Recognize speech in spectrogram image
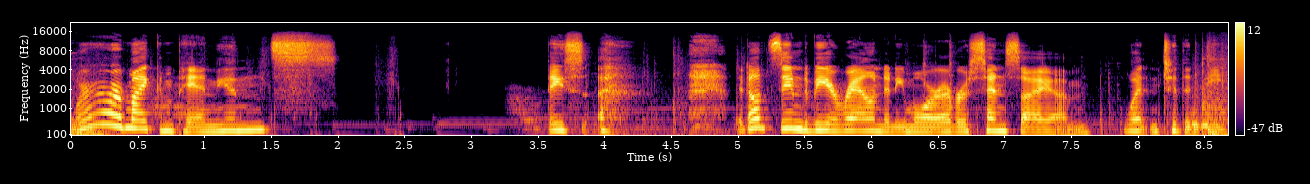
Where are my companions? They s- they don't seem to be around anymore ever since I um went into the deep.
